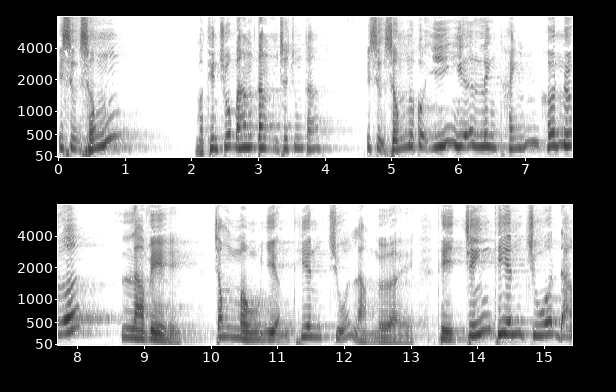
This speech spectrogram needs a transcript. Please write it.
cái sự sống mà thiên chúa ban tặng cho chúng ta. Cái sự sống nó có ý nghĩa linh thánh hơn nữa là vì trong mầu nhiệm thiên chúa làm người thì chính thiên chúa đã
